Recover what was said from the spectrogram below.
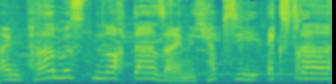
ein paar müssten noch da sein. Ich habe sie extra.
